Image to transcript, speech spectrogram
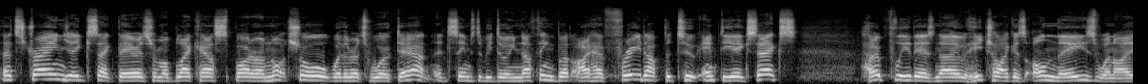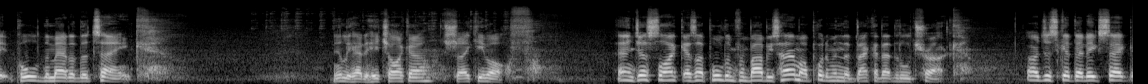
That strange egg sac there is from a black house spider. I'm not sure whether it's worked out. It seems to be doing nothing, but I have freed up the two empty egg sacs. Hopefully there's no hitchhikers on these when I pulled them out of the tank. Nearly had a hitchhiker, shake him off. And just like as I pulled them from Barbie's home, I'll put them in the back of that little truck. I'll just get that egg sac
